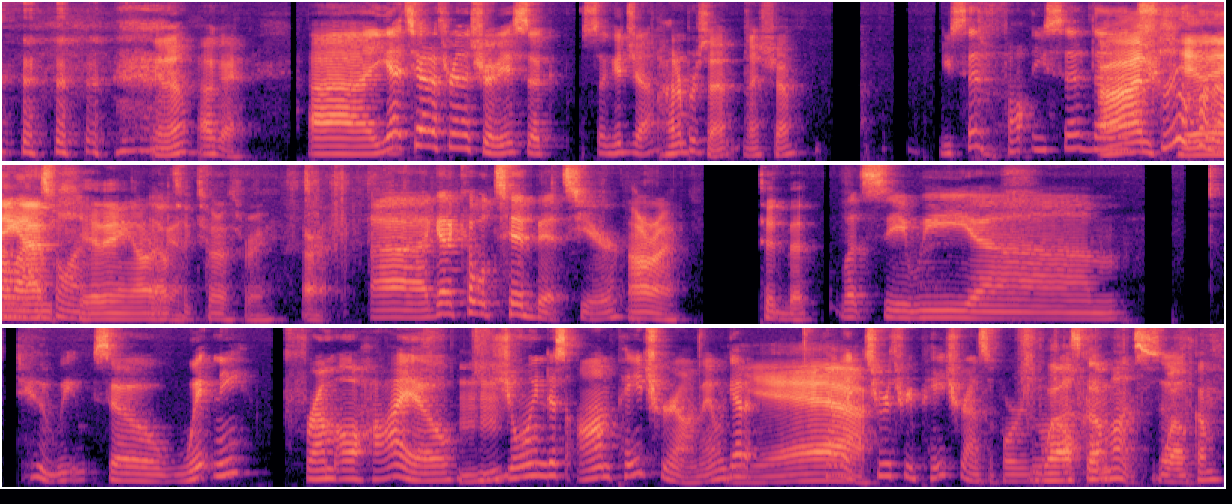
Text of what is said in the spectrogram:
you know, okay. Uh, you got two out of three on the trivia, so so good job. 100%. Nice show. You said you said uh, I'm true kidding. on the I'm one. kidding. All right, okay. I'll take two out of three. All right. Uh, I got a couple tidbits here. All right. Tidbit. Let's see. We um, dude, we so Whitney from Ohio Mhm. joined us on Patreon. Man, we got, got yeah. like two or three Patreon supporters in the last couple Welcome. months. So Welcome.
